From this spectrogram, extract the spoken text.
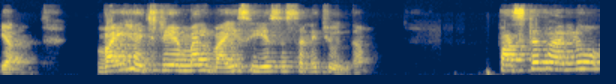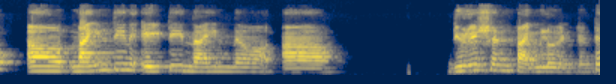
yeah. Why HTML why CSS అని చూద్దాం. First of all nineteen eighty nine duration టైంలో ఏంటంటే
